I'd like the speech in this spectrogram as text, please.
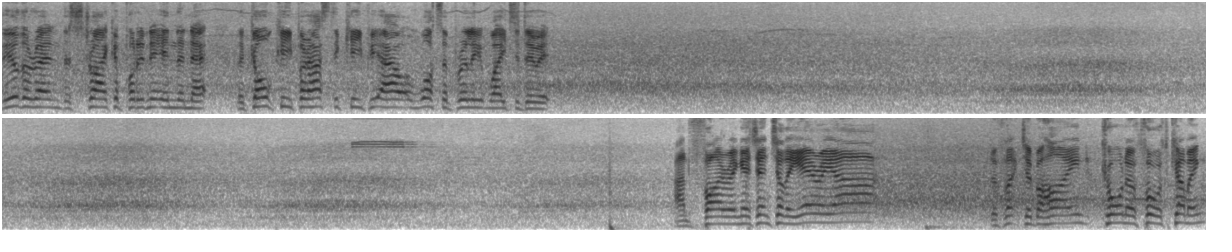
the other end, the striker putting it in the net. The goalkeeper has to keep it out, and what a brilliant way to do it. And firing it into the area. Deflected behind. Corner forthcoming.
